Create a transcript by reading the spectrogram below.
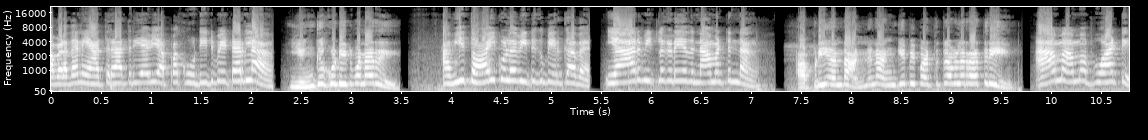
அவளதான் நேத்து ராத்திரியாவி அப்பா கூட்டிட்டு போயிட்டார்ல. எங்க கூட்டிட்டு போனாரு? அவிய தாய்க்குள்ள வீட்டுக்கு போயிருக்காவ. யார் வீட்டுல கிடையாது நான் மட்டும்தான் அப்படியே அந்த அண்ணன் அங்கேயே போய் படுத்துட்டாவல ராத்திரி. ஆமா ஆமா போட்டு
